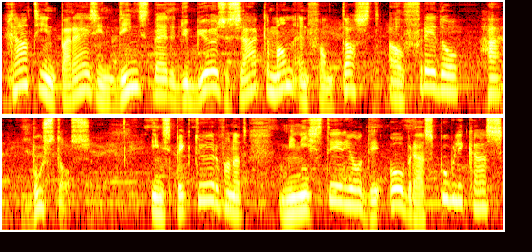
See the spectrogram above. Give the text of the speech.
gaat hij in Parijs in dienst bij de dubieuze zakenman en fantast Alfredo H. Bustos, inspecteur van het Ministerio de Obras Públicas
